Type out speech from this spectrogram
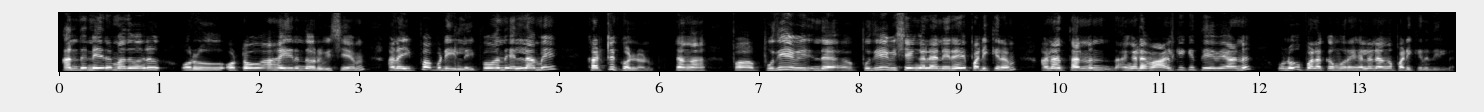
அந்த நேரம் அது ஒரு ஒரு ஒட்டோவாக இருந்த ஒரு விஷயம். ஆனால் இப்போ அப்படி இல்லை. இப்போ வந்து எல்லாமே கற்றுக்கொள்ளணும். நாங்கள் இப்போ புதிய வி- இந்த புதிய விஷயங்களை நிறைய படிக்கிறோம். ஆனால் தன்னன் எங்களோட வாழ்க்கைக்கு தேவையான உணவு பழக்க முறைகளை நாங்கள் படிக்கிறது இல்லை.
